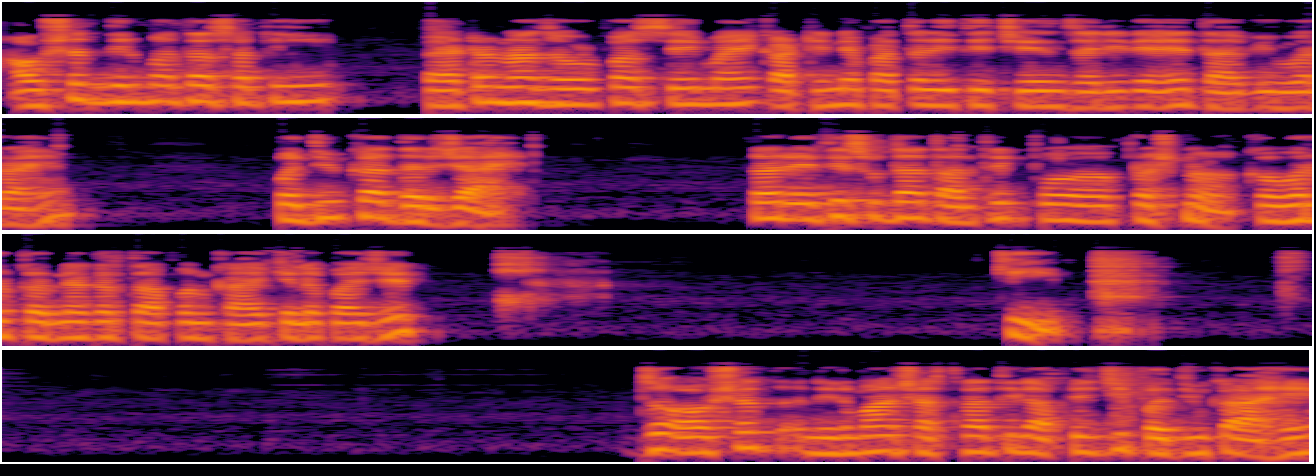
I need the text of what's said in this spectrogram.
औषध निर्मातासाठी पॅटर्न हा जवळपास सेम आहे. काठिण्य पातळी इथे चेंज झालेली आहे. दहावीवर आहे. पदविका दर्जा आहे. तर येथे सुद्धा तांत्रिक प्रश्न कव्हर करण्याकरता आपण काय केलं पाहिजे? की जो औषध निर्माण शास्त्रातील आपली जी पदविका आहे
